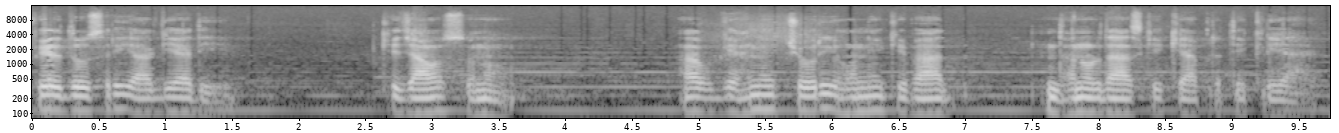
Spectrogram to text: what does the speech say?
फिर दूसरी आज्ञा दी कि जाओ सुनो, अब गहने चोरी होने के बाद धनुर्दास की क्या प्रतिक्रिया है?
